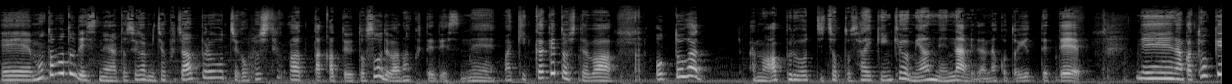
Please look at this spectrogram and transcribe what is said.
えー、もともとですね私がめちゃくちゃ Apple Watch が欲しかったかというとそうではなくてですね、まあ、きっかけとしては夫があのアップルウォッチちょっと最近興味あんねんなみたいなことを言っててでなんか時計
